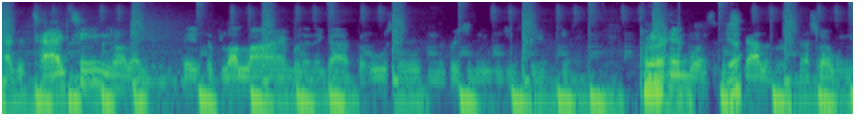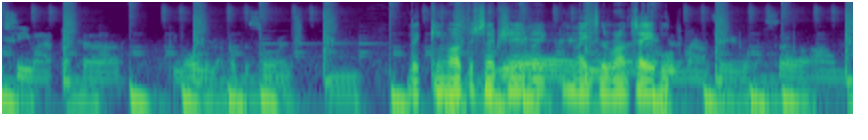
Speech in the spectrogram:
as a tag team. You know, like there's the Bloodline, but then they got the Usos and the originally which is Jay and Jimmy. Correct. and him was Yeah. Excalibur. That's why when you see when I put the, the logo, I put the sword. Like King Arthur type shit, like Yeah, Knights of the Round Table. the Round Table. So um,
